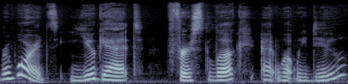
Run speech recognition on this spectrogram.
rewards. You get first look at what we do,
